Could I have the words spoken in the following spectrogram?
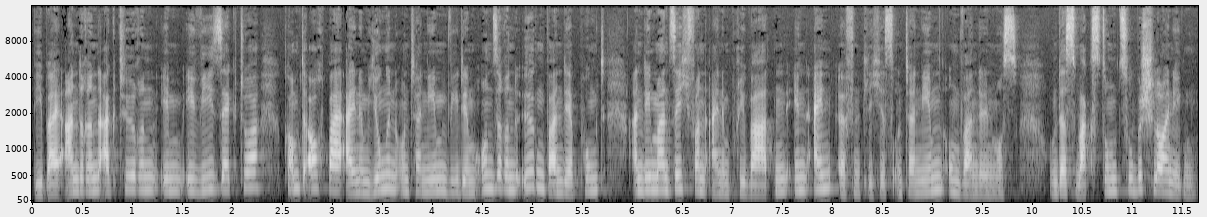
Wie bei anderen Akteuren im EV-Sektor kommt auch bei einem jungen Unternehmen wie dem unseren irgendwann der Punkt, an dem man sich von einem privaten in ein öffentliches Unternehmen umwandeln muss, um das Wachstum zu beschleunigen.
